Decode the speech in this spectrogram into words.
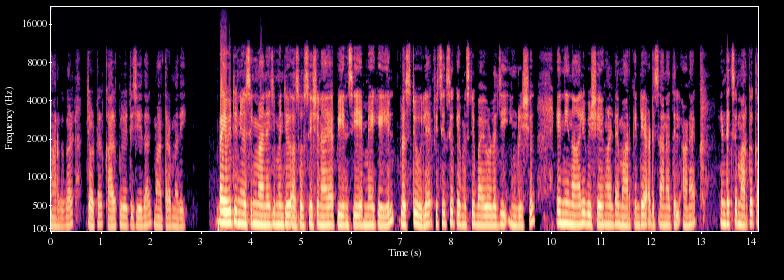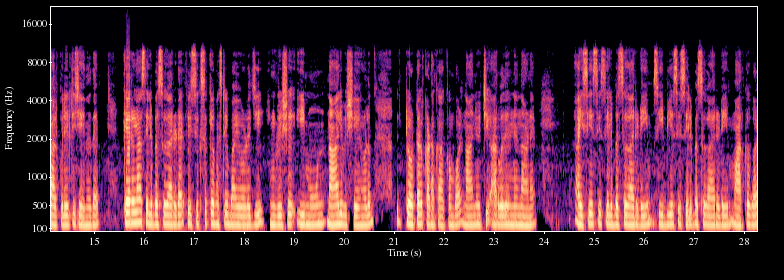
മാർക്കുകൾ ടോട്ടൽ കാൽക്കുലേറ്റ് ചെയ്താൽ മാത്രം മതി. പ്രൈവറ്റ് നഴ്സിംഗ് മാനേജ്മെന്റ് അസോസിയേഷനായ P N C M A കെയിൽ പ്ലസ് ടുവിലെ ഫിസിക്സ് കെമിസ്ട്രി ബയോളജി ഇംഗ്ലീഷ് എന്നീ നാല് വിഷയങ്ങളുടെ മാർക്കിന്റെ അടിസ്ഥാനത്തിൽ ആണ് ഇൻഡെക്സ് മാർക്ക് കാൽക്കുലേറ്റ് ചെയ്യുന്നത്. കേരള സിലബസുകാരുടെ ഫിസിക്സ് കെമിസ്ട്രി ബയോളജി ഇംഗ്ലീഷ് ഈ മൂന്ന് നാല് വിഷയങ്ങളും ടോട്ടൽ കണക്കാക്കുമ്പോൾ നാനൂറ്റി അറുപതിൽ നിന്നാണ് ഐ സി എസ് സി സിലബസുകാരുടെയും സി ബി എസ് ഇ സിലബസുകാരുടെയും മാർക്കുകൾ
